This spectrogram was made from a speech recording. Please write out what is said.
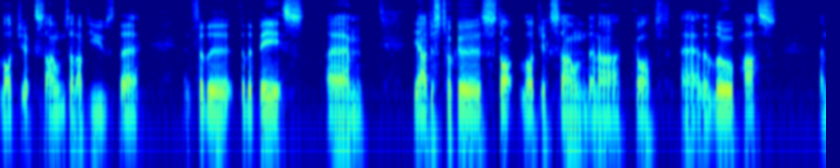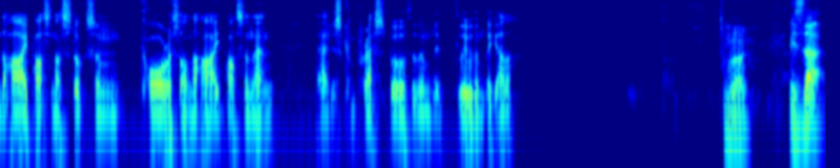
Logic sounds that I've used there. And for the for the bass, um, yeah, I just took a stock Logic sound and I got uh, the low pass and the high pass, and I stuck some chorus on the high pass, and then uh, just compressed both of them to glue them together. Right. Is that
